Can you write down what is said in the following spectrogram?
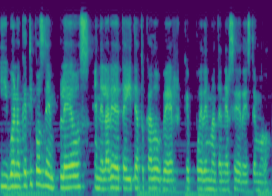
Y bueno, ¿qué tipos de empleos en el área de TI te ha tocado ver que pueden mantenerse de este modo?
